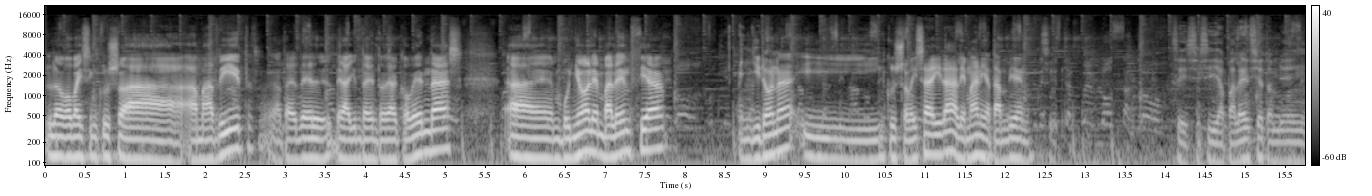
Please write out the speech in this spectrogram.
Luego vais incluso a, a Madrid, a través del, del Ayuntamiento de Alcobendas, a- en Buñol, en Valencia, en Girona e incluso vais a ir a Alemania también. Sí, sí, sí, a Palencia también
